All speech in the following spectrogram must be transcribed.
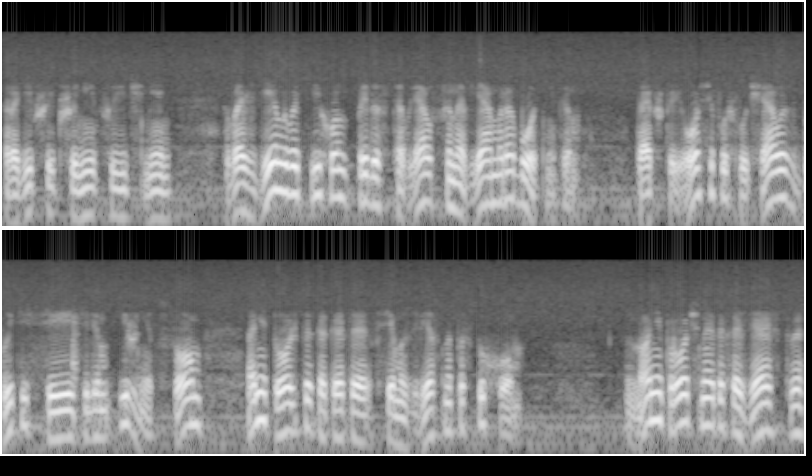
родившей пшеницу и ячмень. Возделывать их он предоставлял сыновьям и работникам, так что Иосифу случалось быть и сеятелем, и жнецом, а не только, как это всем известно, пастухом. Но непрочно это хозяйство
